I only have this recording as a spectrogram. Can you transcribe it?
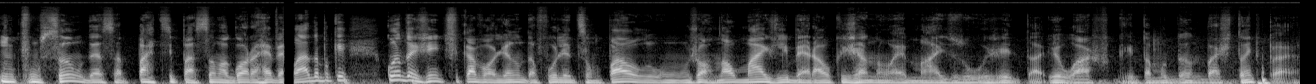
em função dessa participação agora revelada, porque quando a gente ficava olhando a Folha de São Paulo, um jornal mais liberal que já não é mais hoje, tá, eu acho que está mudando bastante para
